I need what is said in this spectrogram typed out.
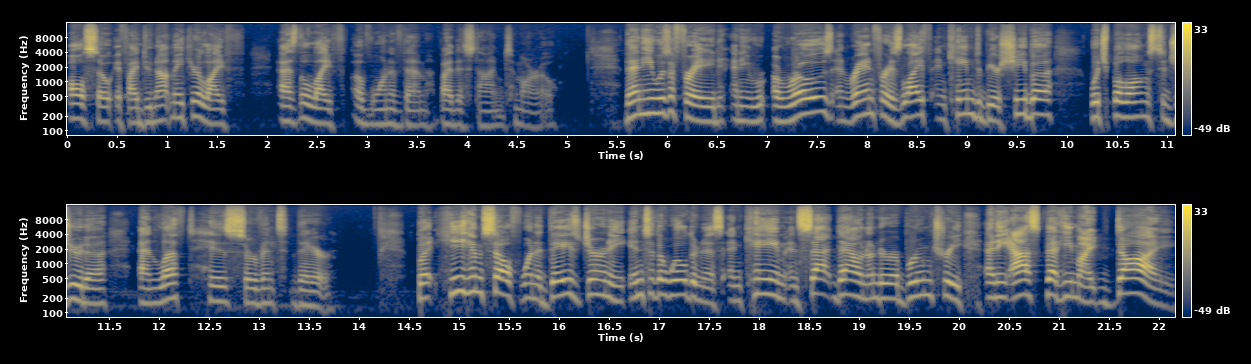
also, if I do not make your life as the life of one of them by this time tomorrow. Then he was afraid, and he arose and ran for his life and came to Beersheba, which belongs to Judah, and left his servant there. But he himself went a day's journey into the wilderness and came and sat down under a broom tree, and he asked that he might die,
